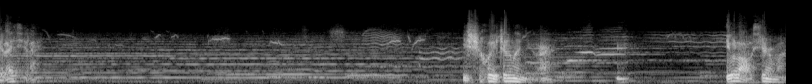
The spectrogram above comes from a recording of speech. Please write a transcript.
起来，起来！你是慧珍的女儿，有老姓吗？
